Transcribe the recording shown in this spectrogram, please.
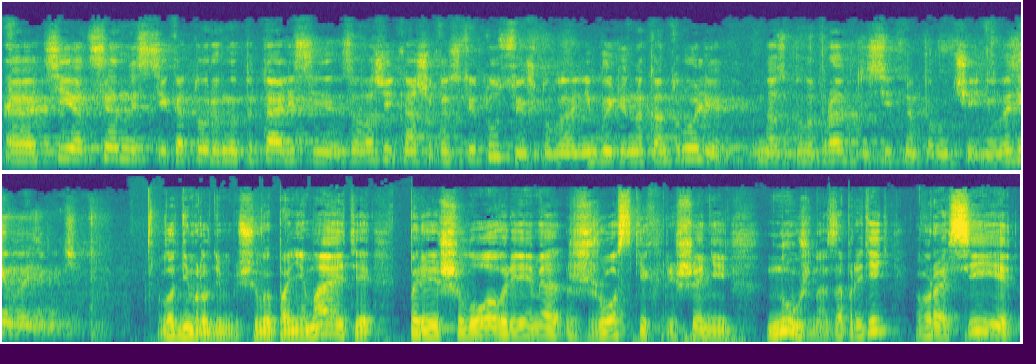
э, те ценности, которые мы пытались заложить в нашу Конституцию, чтобы они были на контроле, у нас было, правда, действительно поручение. Владимир Владимирович. Владимир Владимирович, вы понимаете, пришло время жестких решений. Нужно запретить в России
